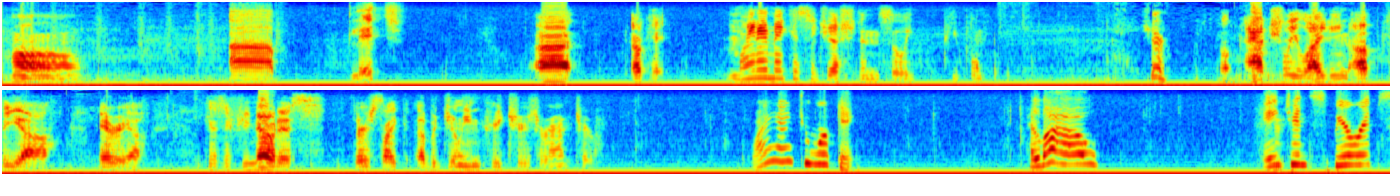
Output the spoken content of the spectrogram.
Huh. Uh, Uh, glitch? Uh, okay. Might I make a suggestion, silly people? Sure. Uh, actually lighting up the, uh, area. Because if you notice, there's like a bajillion creatures around here. Why aren't you working? Hello? Ancient spirits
